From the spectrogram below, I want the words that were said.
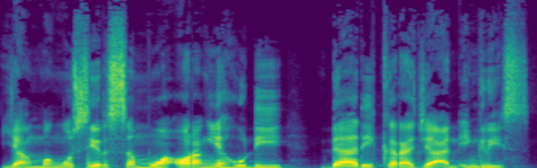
yang mengusir semua orang Yahudi dari kerajaan Inggris.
